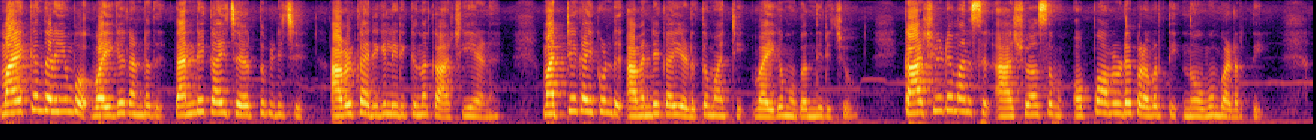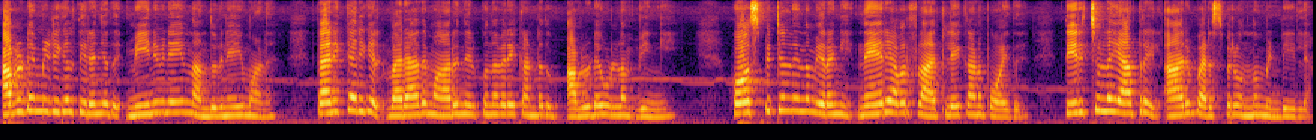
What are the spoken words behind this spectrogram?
മയക്കം തെളിയുമ്പോൾ വൈക കണ്ടത് തന്റെ കൈ ചേർത്തു പിടിച്ച് അവൾക്കരികിലിരിക്കുന്ന കാശിയെയാണ്. മറ്റേ കൈകൊണ്ട് അവന്റെ കൈ എടുത്തു മാറ്റി വൈക മുഖം തിരിച്ചു. കാശിയുടെ മനസ്സിൽ ആശ്വാസവും ഒപ്പം അവളുടെ പ്രവൃത്തി നോവും പടർത്തി. അവളുടെ മിഴികൾ തിരഞ്ഞത് മീനുവിനെയും നന്ദുവിനെയുമാണ്. തനിക്കരികിൽ വരാതെ മാറി നിൽക്കുന്നവരെ കണ്ടതും അവളുടെ ഉള്ളം വിങ്ങി. ഹോസ്പിറ്റലിൽ നിന്നും ഇറങ്ങി നേരെ അവർ ഫ്ലാറ്റിലേക്കാണ് പോയത്. തിരിച്ചുള്ള യാത്രയിൽ ആരും പരസ്പരം ഒന്നും മിണ്ടിയില്ല.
